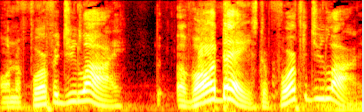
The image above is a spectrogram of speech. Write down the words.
on the 4th of July, of all days, the 4th of July,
